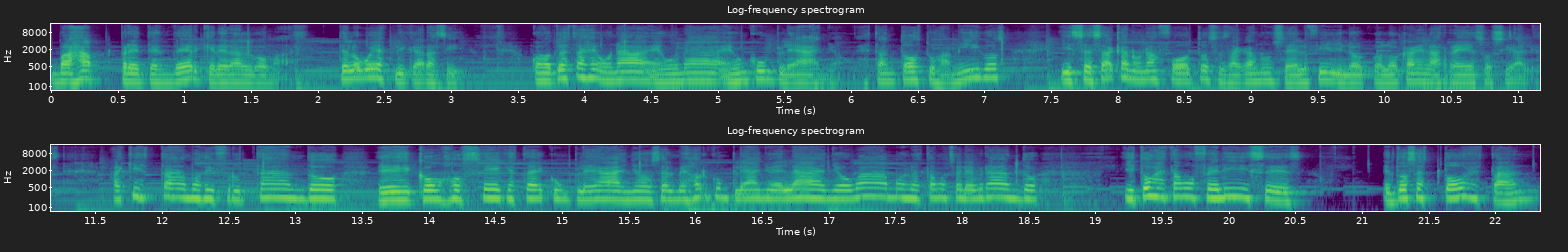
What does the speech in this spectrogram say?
vas a pretender querer algo más. Te lo voy a explicar así. Cuando tú estás en, una, en, una, en un cumpleaños, están todos tus amigos y se sacan una foto, se sacan un selfie y lo colocan en las redes sociales. Aquí estamos disfrutando eh, con José que está de cumpleaños, el mejor cumpleaños del año, vamos, lo estamos celebrando y todos estamos felices. Entonces todos están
